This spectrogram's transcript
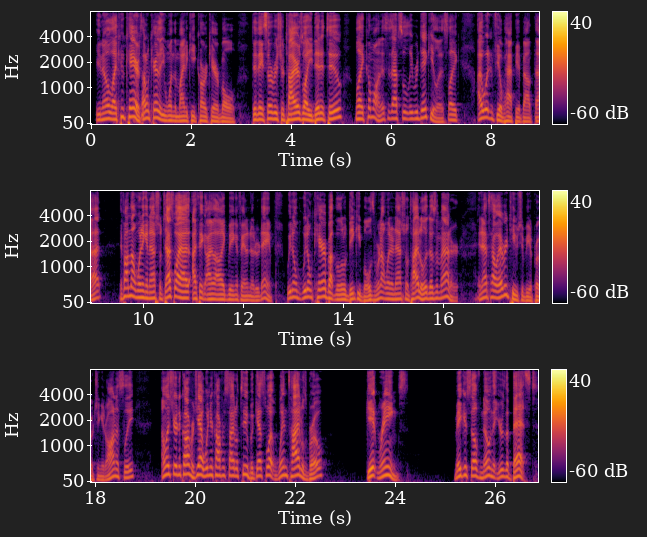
You know, like who cares? I don't care that you won the Mighty Key Car Care Bowl. Did they service your tires while you did it too? Like, come on, this is absolutely ridiculous. Like, I wouldn't feel happy about that. If I'm not winning a national, that's why I, I think I like being a fan of Notre Dame. We don't we don't care about the little dinky bowls. We're not winning a national title, it doesn't matter. And that's how every team should be approaching it, honestly. Unless you're in the conference, yeah, win your conference title too. But guess what? Win titles, bro. Get rings. Make yourself known that you're the best.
